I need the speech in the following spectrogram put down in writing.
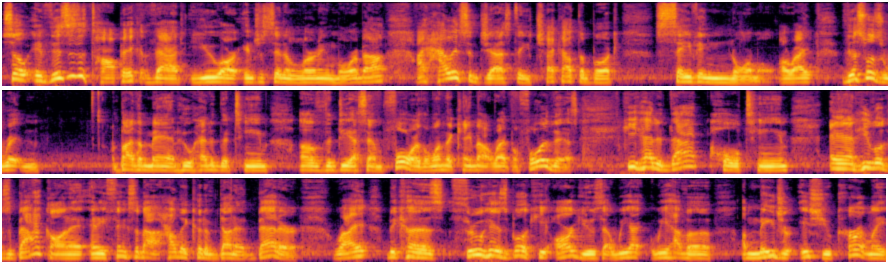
So if this is a topic that you are interested in learning more about, I highly suggest that you check out the book, Saving Normal, all right? This was written by the man who headed the team of the DSM-4, the one that came out right before this. He headed that whole team and he looks back on it and he thinks about how they could have done it better, right? Because through his book, he argues that we, we have a, a major issue currently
